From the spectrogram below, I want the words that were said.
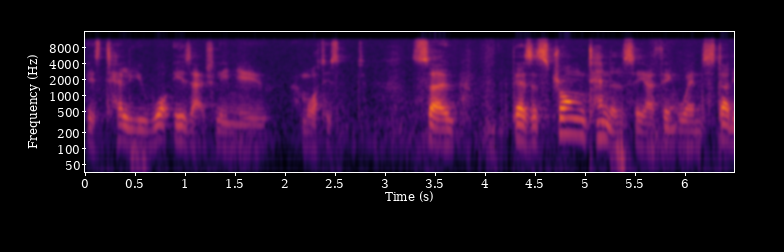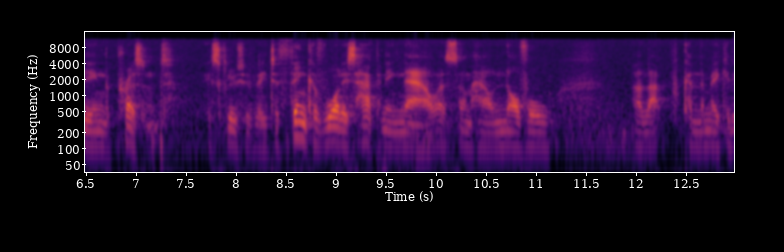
is tell you what is actually new and what isn't. So there's a strong tendency, I think, when studying the present exclusively to think of what is happening now as somehow novel and that can make it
